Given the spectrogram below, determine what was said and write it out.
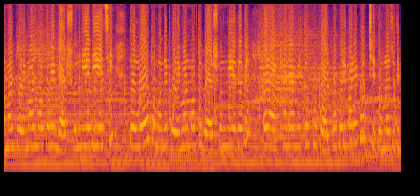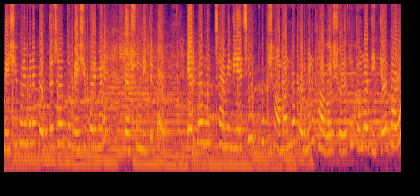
আমার পরিমাণ মতো আমি বেসন দিয়ে দিয়েছি। তোমরাও তোমাদের পরিমাণ মতো বেসন দিয়ে দেবে। কারণ এখানে আমি তো খুব অল্প পরিমাণে করছি। তোমরা যদি বেশি পরিমাণে করতে চাও, তো বেশি পরিমাণে বেসন দিতে পারো। এরপর হচ্ছে আমি দিয়েছি খুব সামান্য পরিমাণ খাবার সোডা। তো তোমরা দিতেও পারো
